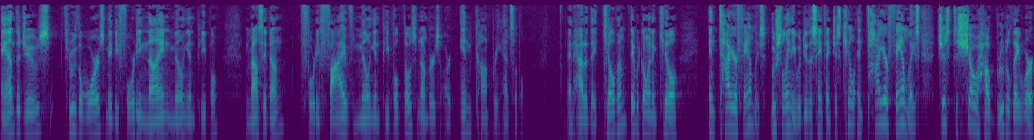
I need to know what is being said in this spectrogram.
and the Jews through the wars, maybe 49 million people. Mao Zedong, 45 million people. Those numbers are incomprehensible. And how did they kill them? They would go in and kill entire families. Mussolini would do the same thing, just kill entire families just to show how brutal they were.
